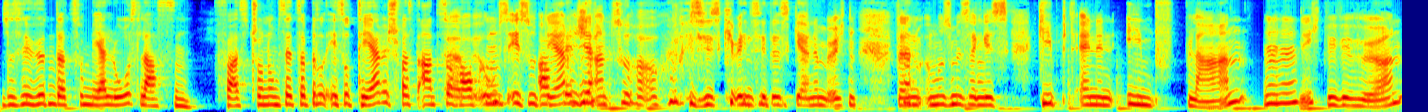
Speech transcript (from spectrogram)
Also Sie würden dazu mehr loslassen? fast schon, um es jetzt ein bisschen esoterisch fast anzuhauchen. Äh, um es esoterisch anzuhauchen, wenn Sie das gerne möchten, dann muss man sagen, es gibt einen Impf Impfplan, mhm. nicht, wie wir hören.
